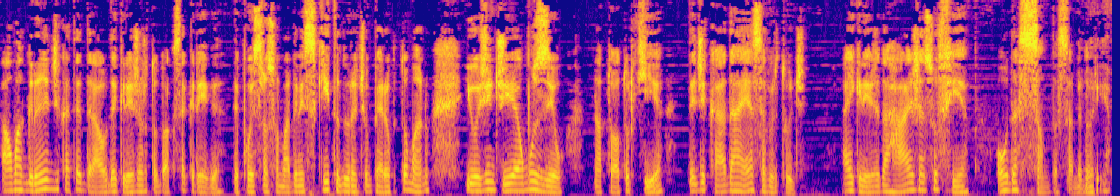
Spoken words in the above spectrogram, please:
há uma grande catedral da Igreja Ortodoxa Grega, depois transformada em mesquita durante o Império Otomano e hoje em dia é um museu, na atual Turquia, dedicada a essa virtude, a Igreja da Hagia Sofia ou da Santa Sabedoria.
